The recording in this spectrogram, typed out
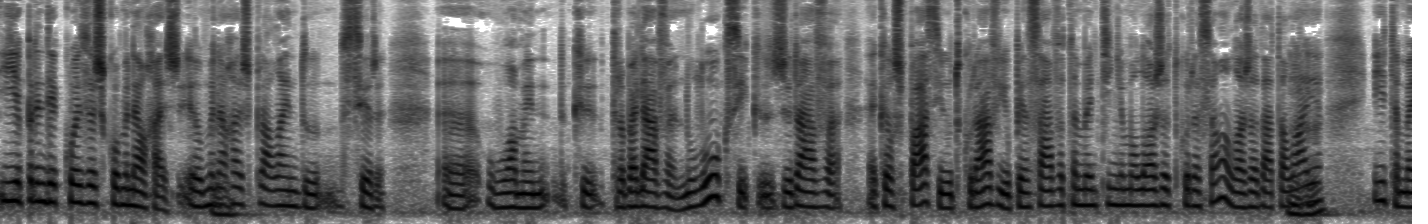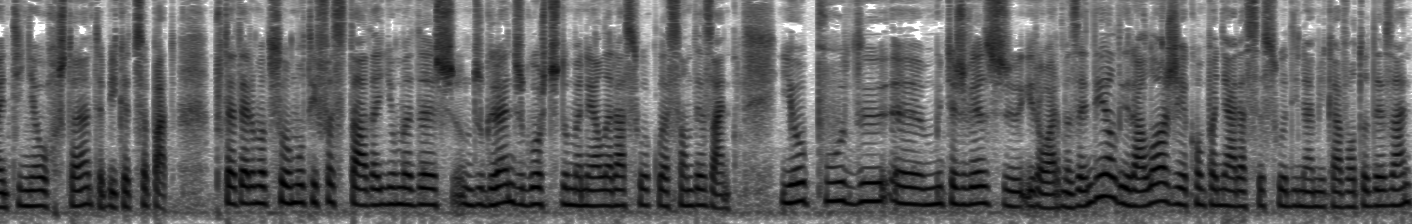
e aprender coisas com o Manel Reis. O Manel Reis, para além de, de ser uh, o homem que trabalhava no Lux e que gerava aquele espaço e o decorava e o pensava, também tinha uma loja de decoração, a loja da Atalaia, e também tinha o restaurante, a Bica de Sapato. Portanto, era uma pessoa multifacetada e uma das, um dos grandes gostos do Manel era a sua coleção de design. E eu pude eh, muitas vezes ir ao armazém dele, ir à loja e acompanhar essa sua dinâmica à volta do design,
